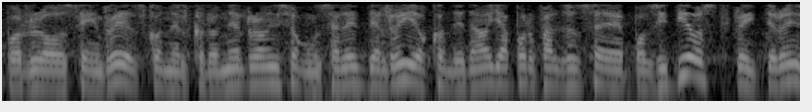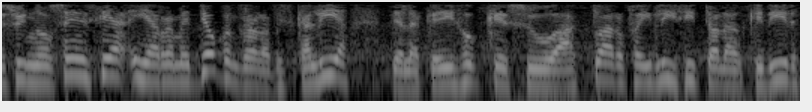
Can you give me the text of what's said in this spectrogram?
por los enredos con el coronel Robinson González del Río, condenado ya por falsos eh, positivos, reiteró en su inocencia y arremetió contra la Fiscalía, de la que dijo que su actuar fue ilícito al adquirir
